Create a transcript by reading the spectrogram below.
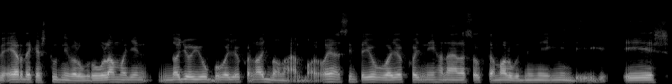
érdekes tudnivaló rólam, hogy én nagyon jobb vagyok a nagymamámmal. Olyan szinte jobb vagyok, hogy néha nála szoktam aludni még mindig. És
